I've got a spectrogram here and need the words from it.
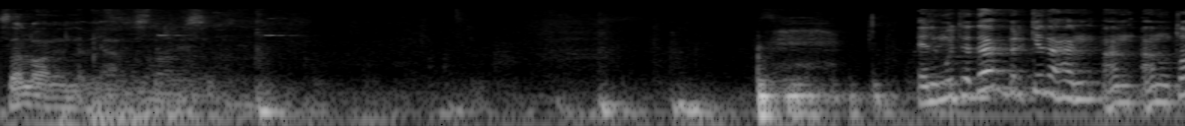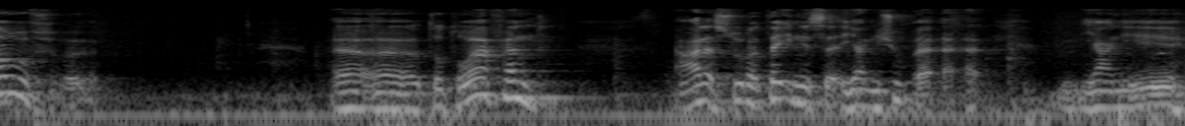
صلوا على النبي عليه الصلاة والسلام. المتدبر كده هنطوف آه، آه، تطوافا على السورتين يعني شوف آه، يعني إيه؟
